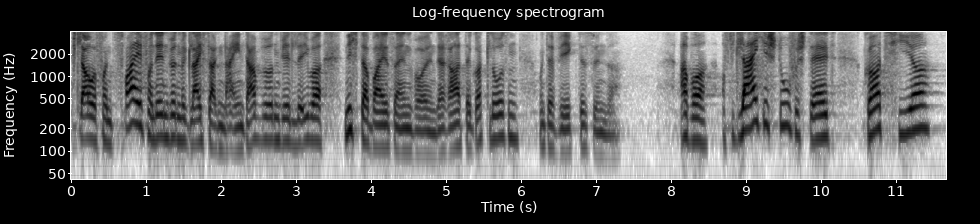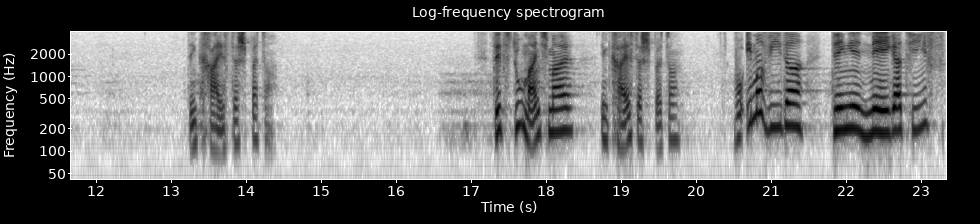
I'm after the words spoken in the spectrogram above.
Ich glaube, von zwei, von denen würden wir gleich sagen, nein, da würden wir lieber nicht dabei sein wollen. Der Rat der Gottlosen und der Weg der Sünder aber auf die gleiche Stufe stellt Gott hier den Kreis der Spötter. Sitzt du manchmal im Kreis der Spötter, wo immer wieder Dinge negativ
